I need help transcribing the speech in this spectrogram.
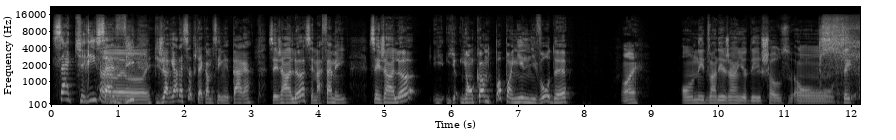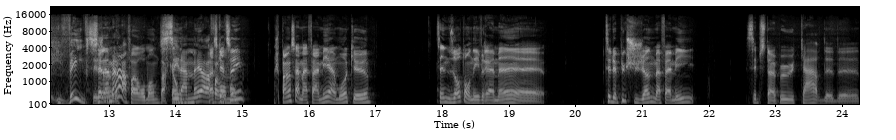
Ça crie sa Ah, ouais, ouais. Puis je regardais ça, puis j'étais comme, c'est mes parents. Ces gens-là, c'est ma famille. Ces gens-là, ils ont comme pas pogné le niveau de Ouais. on est devant des gens, il y a des choses. On, tu sais, ils vivent ces C'est la meilleure affaire au monde, par C'est contre. la meilleure Parce affaire que, au tu sais, monde. je pense à ma famille, à moi, que, tu sais, nous autres, on est vraiment. euh, tu sais, depuis que je suis jeune, ma famille, c'est un peu cave de, de,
